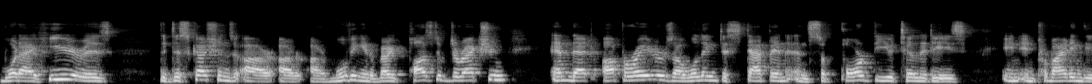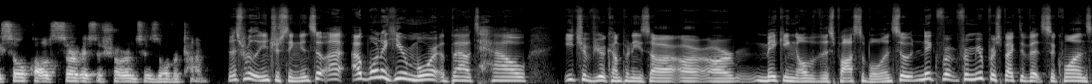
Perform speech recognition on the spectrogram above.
what I hear is the discussions are, are, are moving in a very positive direction and that operators are willing to step in and support the utilities in, in providing these so-called service assurances over time. That's really interesting. And so I, I want to hear more about how each of your companies are, are, are making all of this possible. And so, Nick, from, from your perspective at Sequans,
